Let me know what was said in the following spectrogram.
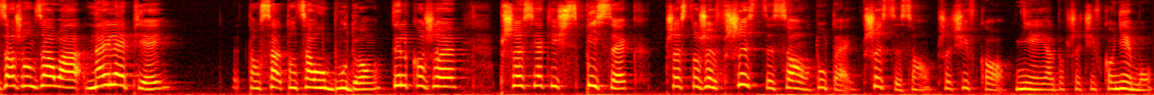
zarządzała najlepiej tą, tą całą budą, tylko że przez jakiś spisek, przez to, że wszyscy są tutaj, wszyscy są przeciwko niej albo przeciwko niemu,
